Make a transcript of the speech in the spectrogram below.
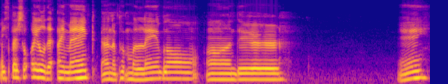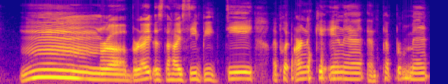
My special oil that I make, and I put my label on there. Hey? Mmm, rub, right? Is the high CBD. I put arnica in it and peppermint.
